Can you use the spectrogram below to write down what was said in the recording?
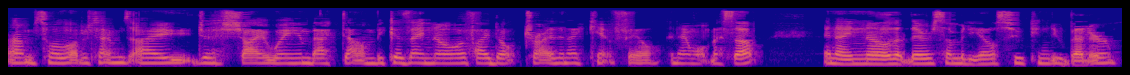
Um, so a lot of times I just shy away and back down because I know if I don't try, then I can't fail and I won't mess up. And I know that there's somebody else who can do better.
